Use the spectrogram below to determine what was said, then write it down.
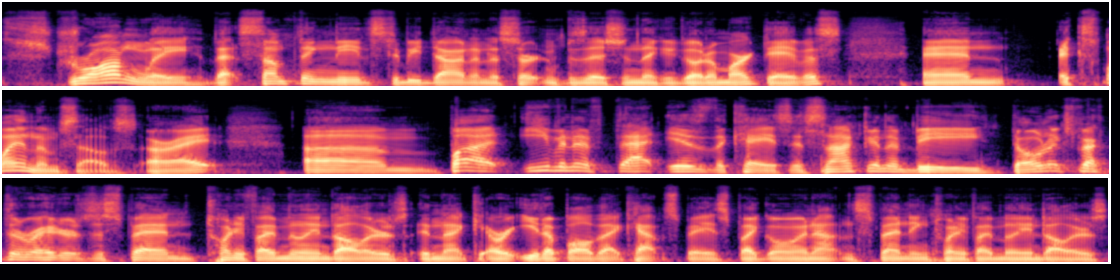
strongly that something needs to be done in a certain position, they could go to Mark Davis and explain themselves. All right. Um, but even if that is the case, it's not going to be. Don't expect the Raiders to spend twenty five million dollars in that or eat up all that cap space by going out and spending twenty five million dollars.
